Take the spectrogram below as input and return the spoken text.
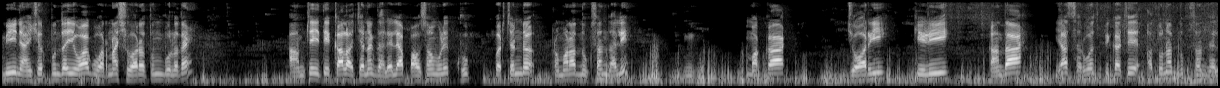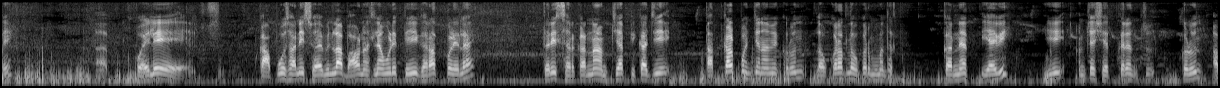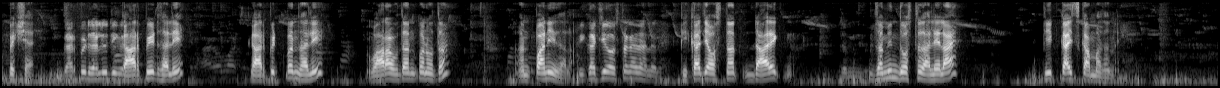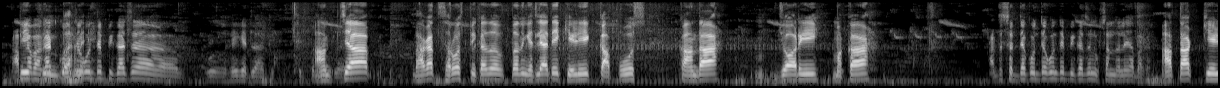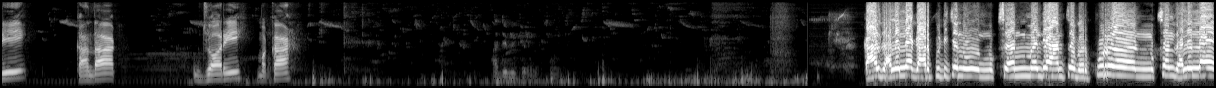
मी ज्ञानेश्वर पुंजाई वाघ वर्णा शिवारातून बोलत आहे. आमच्या इथे काल अचानक झालेल्या पावसामुळे खूप प्रचंड प्रमाणात नुकसान झाले. मका ज्वारी केळी कांदा या सर्वच पिकाचे अतोनात नुकसान झाले. पहिले कापूस आणि सोयाबीनला भाव नसल्यामुळे तेही घरात पडेल आहे. तरी सरकारनं आमच्या पिकाचे तात्काळ पंचनामे करून लवकरात लवकर मदत करण्यात यावी ही आमच्या शेतकऱ्यांकडून अपेक्षा आहे. गारपीट झाली होती? गारपीट झाली. गारपीट पण झाली. वारा उदान पण होतं. आणि पाणी झालं. पिकाची अवस्था काय झालेली आहे? पिकाच्या अवस्थात डायरेक्ट जमीन. दोस्त झालेला आहे. पीक काहीच कामाचं नाही. आपल्या भागात कोणत्या. कोणत्या पिकाचं हे घेतलं जाते? आमच्या भागात सर्वच पिकाचं उत्पादन घेतले जाते केळी कापूस कांदा ज्वारी मका. आता सध्या कोणत्या कोणत्या पिकाचं नुकसान झालं या भागात? आता केळी कांदा ज्वारी मका. आधी काल झालेल्या गारपिटीच्या नु- नुकसानमध्ये आमचं भरपूर अं, नुकसान झालेलं आहे.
